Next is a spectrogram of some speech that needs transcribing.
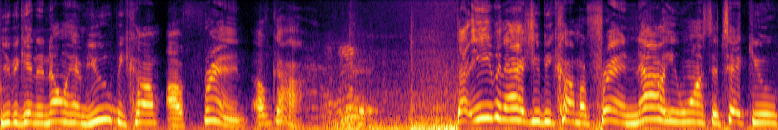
you begin to know him, you become a friend of God. Yes. That even as you become a friend, now he wants to take you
